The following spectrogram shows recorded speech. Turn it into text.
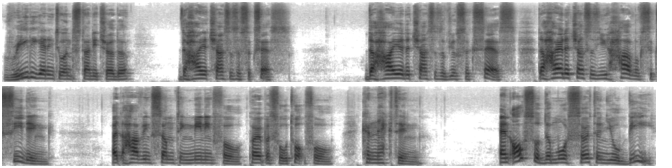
really getting to understand each other, the higher chances of success. The higher the chances of your success, the higher the chances you have of succeeding at having something meaningful, purposeful, thoughtful, connecting. And also, the more certain you'll be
